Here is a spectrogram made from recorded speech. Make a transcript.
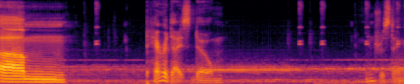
Um, Paradise Dome. Interesting.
